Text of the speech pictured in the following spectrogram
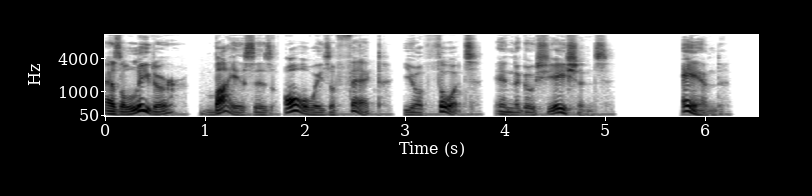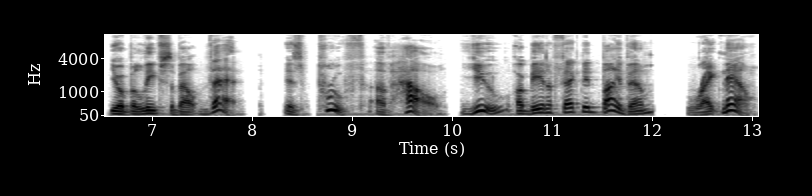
As a leader, biases always affect your thoughts in negotiations. And your beliefs about that is proof of how you are being affected by them right now.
